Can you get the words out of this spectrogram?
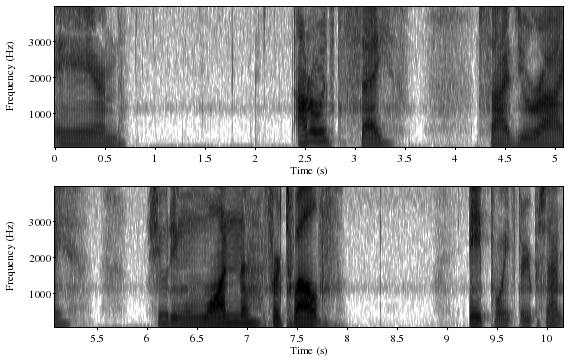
And I don't know what to say besides URI shooting 1 for 12, 8.3%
